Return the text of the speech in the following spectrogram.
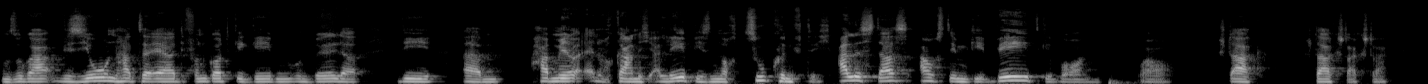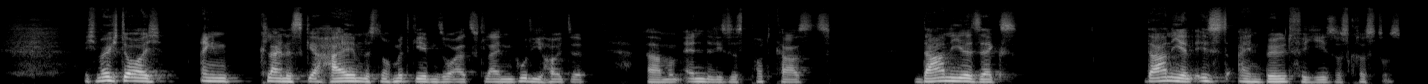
Und sogar Visionen hatte er von Gott gegeben und Bilder, die ähm, haben wir noch gar nicht erlebt, die sind noch zukünftig. Alles das aus dem Gebet geboren. Wow, stark, stark, stark, stark. Ich möchte euch ein kleines Geheimnis noch mitgeben, so als kleinen Goodie heute ähm, am Ende dieses Podcasts. Daniel 6. Daniel ist ein Bild für Jesus Christus.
